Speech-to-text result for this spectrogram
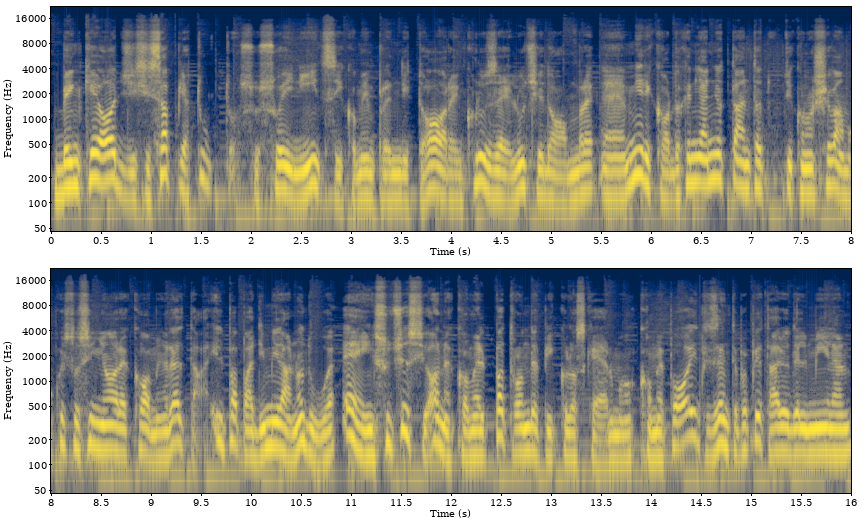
Benché oggi si sappia tutto sui suoi inizi come imprenditore, incluse luci ed ombre, eh, mi ricordo che negli anni Ottanta tutti conoscevamo questo signore come in realtà il papà di Milano 2 e in successione come il patron del piccolo schermo, come poi il presidente proprietario del Milan.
